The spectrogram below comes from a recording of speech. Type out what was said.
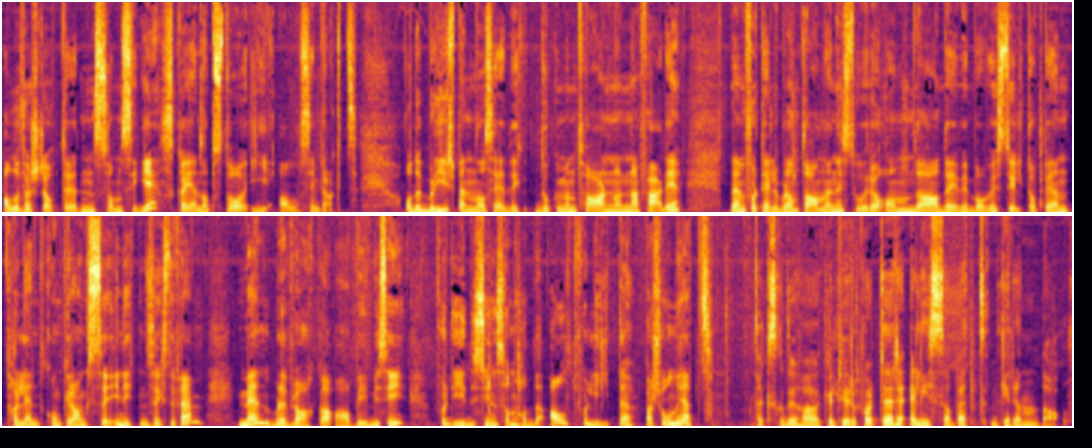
aller første opptreden som Siggy skal gjenoppstå i all sin prakt. Og det blir spennende å se dokumentaren når den er ferdig. Den forteller bl.a. en historie om da David Bowie stilte opp i en talentkonkurranse i 1965, men ble vraka av BBC fordi de syntes han hadde altfor lite personlighet. Takk skal du ha, kulturreporter Elisabeth Grøndal.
